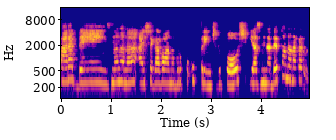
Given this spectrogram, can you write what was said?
parabéns, nananã. Aí chegava lá no grupo o print do post e as meninas detonando a garota.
